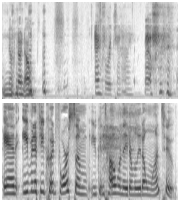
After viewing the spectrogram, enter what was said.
no, no, no. Unfortunately, no. And even if you could force them, you can tell when they don't really don't want to.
